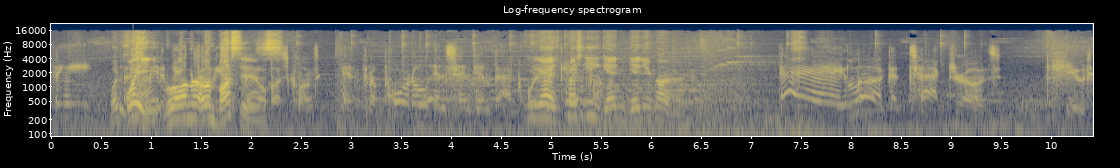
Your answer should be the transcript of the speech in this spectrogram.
Loop thingy. What is Wait, that? We're on our own buses. bus clones, entered a portal and sent him back. You guys, he press came E. from. Get, get in your car. Hey, look, attack drones. Cute.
